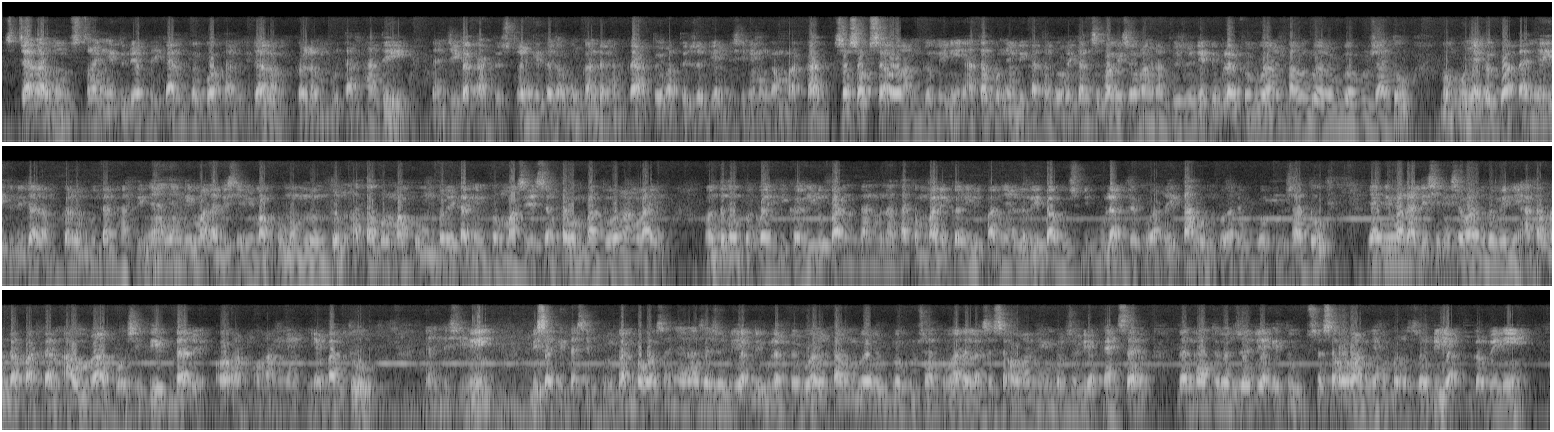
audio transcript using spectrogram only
Secara umum, strength itu diartikan kekuatan di dalam kelembutan hati. Dan jika kartu strength kita gabungkan dengan kartu ratu zodiak di sini menggambarkan sosok seorang Gemini ataupun yang dikategorikan sebagai seorang ratu zodiak di bulan Februari tahun 2021 mempunyai kekuatan yaitu di dalam kelembutan hatinya yang di mana di sini mampu menuntun ataupun mampu memberikan informasi serta membantu orang lain untuk memperbaiki kehidupan dan menata kembali kehidupannya lebih bagus di bulan Februari tahun 2021 yang di mana di sini seorang Gemini akan mendapatkan aura positif dari orang-orang yang ia bantu. Dan di sini bisa kita simpulkan bahwasanya raja zodiak di bulan Februari tahun 2021 adalah seseorang yang berzodiak Cancer dan ratu zodiak itu seseorang yang berzodiak Gemini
